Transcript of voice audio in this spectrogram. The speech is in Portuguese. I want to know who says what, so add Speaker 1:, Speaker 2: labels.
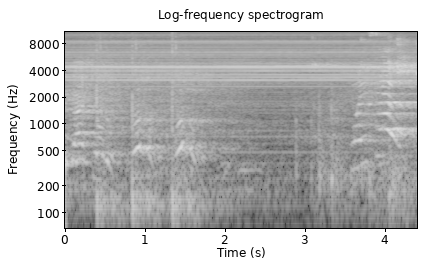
Speaker 1: lugar
Speaker 2: chorou. Opa, opa.
Speaker 1: Colisão!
